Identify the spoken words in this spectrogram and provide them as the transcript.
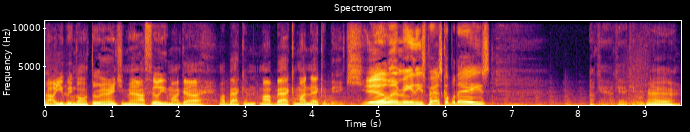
Oh, you've been going through it, ain't you, man? I feel you, my guy. My back and my back and my neck have been killing me these past couple days. Okay, okay, okay. We're gonna.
